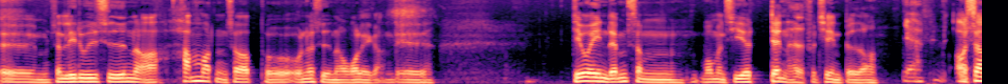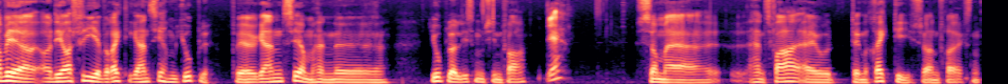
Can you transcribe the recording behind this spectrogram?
Øh, sådan lidt ude i siden, og hammer den så op på undersiden af overlæggeren. Det, det var en af dem, som, hvor man siger, den havde fortjent bedre. Ja, Og, så vil jeg, og det er også fordi, jeg vil rigtig gerne se ham juble. For jeg vil gerne se, om han øh, jubler ligesom sin far. ja. Som er, hans far er jo den rigtige Søren Frederiksen.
